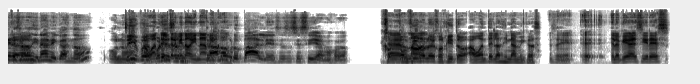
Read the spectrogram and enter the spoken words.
dinámica". hacemos dinámicas, ¿no? ¿O no? Sí, pues, Aguante el término Trabajos dinámico. grupales, eso sí hacíamos, juego. Jo- Eh, confirmo no. lo de Jorgito. Aguante las dinámicas. Sí, eh, lo que iba a decir es,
